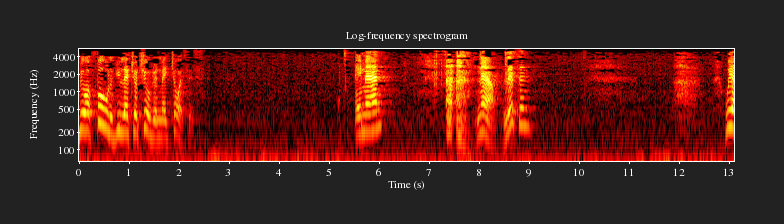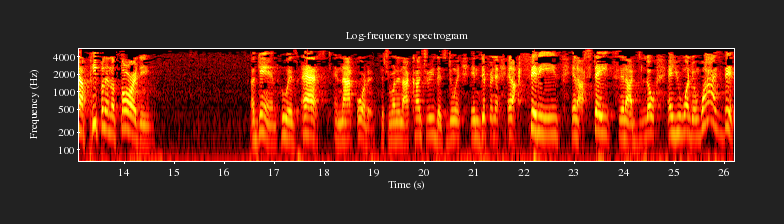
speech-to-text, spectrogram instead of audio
You're a fool if you let your children make choices. Amen. now, listen. We are people in authority, again, who is asked and not ordered. That's running our country, that's doing in different, in our cities, in our states, in our low, and you're wondering, why is this?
